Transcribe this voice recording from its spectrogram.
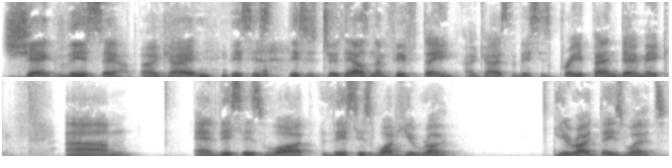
Check this out, okay? this is this is 2015, okay? So this is pre-pandemic, um, and this is what this is what he wrote. He wrote these words:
